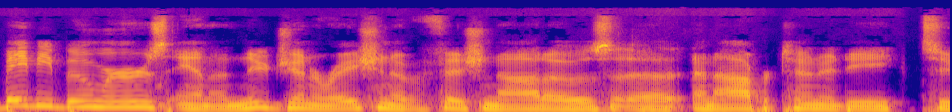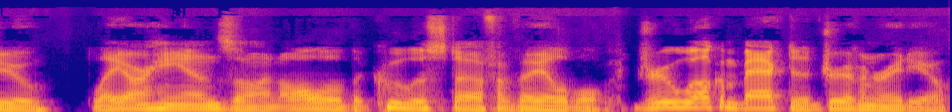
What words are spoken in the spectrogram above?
baby boomers, and a new generation of aficionados uh, an opportunity to lay our hands on all of the coolest stuff available. Drew, welcome back to Driven Radio.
